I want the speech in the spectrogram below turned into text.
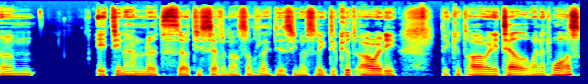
um 1837 or something like this you know so they, they could already they could already tell when it was.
